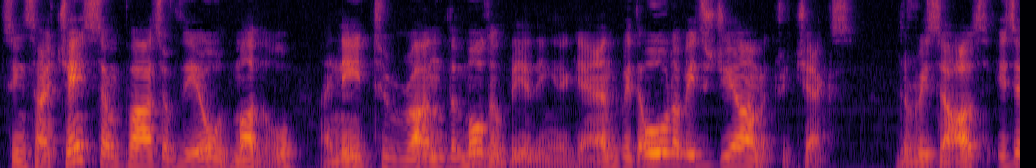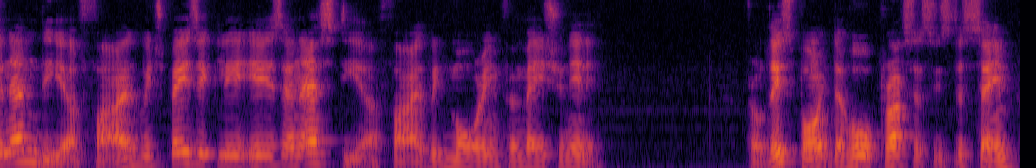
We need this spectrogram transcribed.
Since I changed some parts of the old model, I need to run the model building again with all of its geometry checks. The result is an MDR file which basically is an SDR file with more information in it. From this point the whole process is the same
